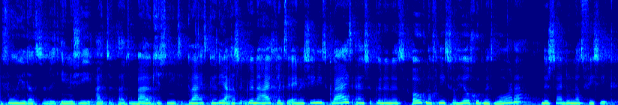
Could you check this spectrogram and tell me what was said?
voel je dat ze die energie uit de, uit de buikjes niet kwijt kunnen? Ja, ze kunnen eigenlijk de energie niet kwijt en ze kunnen het ook nog niet zo heel goed met woorden. Dus zij doen dat fysiek.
